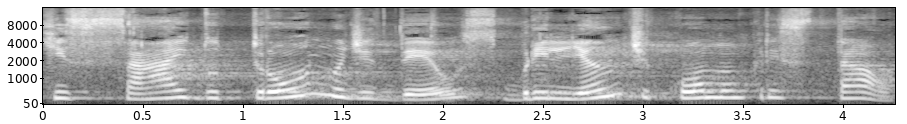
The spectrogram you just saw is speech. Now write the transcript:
que sai do trono de Deus, brilhante como um cristal.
